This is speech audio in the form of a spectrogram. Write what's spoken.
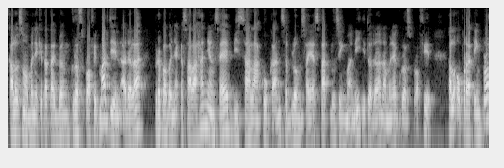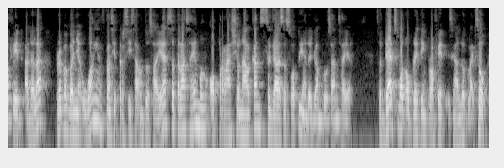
kalau semuanya kita tadi bilang gross profit margin adalah berapa banyak kesalahan yang saya bisa lakukan sebelum saya start losing money, itu adalah namanya gross profit. Kalau operating profit adalah berapa banyak uang yang masih tersisa untuk saya setelah saya mengoperasionalkan segala sesuatu yang ada dalam perusahaan saya. So that's what operating profit is gonna look like. So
